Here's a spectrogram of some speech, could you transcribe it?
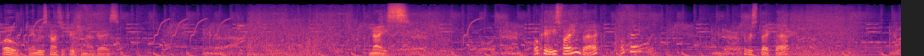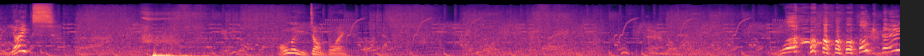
Whoa, can't lose concentration now, guys. Nice. Okay, he's fighting back. Okay. Can respect that. Yikes! Oh no you don't, boy. Whoa! Okay!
